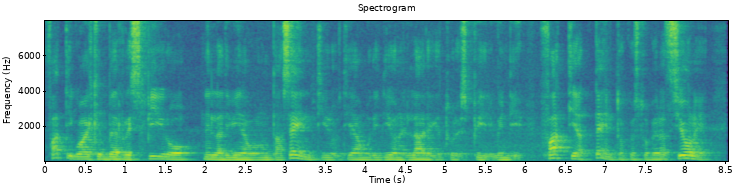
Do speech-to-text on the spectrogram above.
fatti qualche bel respiro nella divina volontà, senti ti amo di Dio nell'aria che tu respiri, quindi fatti attento a questa operazione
